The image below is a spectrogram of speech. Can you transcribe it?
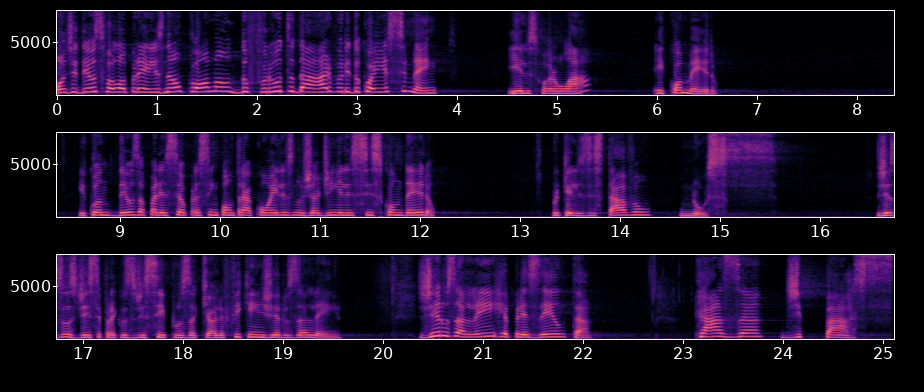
Onde Deus falou para eles: não comam do fruto da árvore do conhecimento. E eles foram lá e comeram. E quando Deus apareceu para se encontrar com eles no jardim, eles se esconderam, porque eles estavam nus. Jesus disse para que os discípulos aqui, olha, fiquem em Jerusalém. Jerusalém representa casa de paz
